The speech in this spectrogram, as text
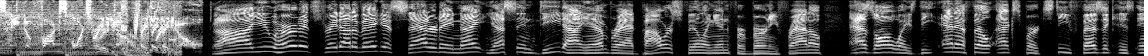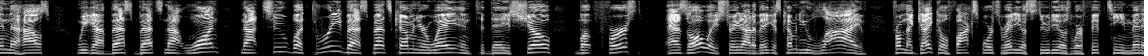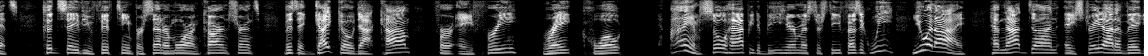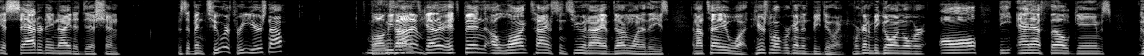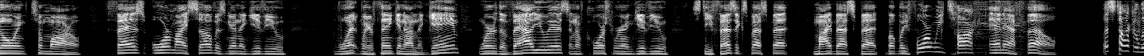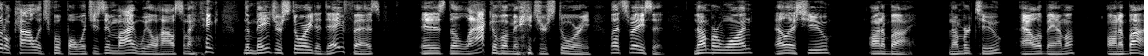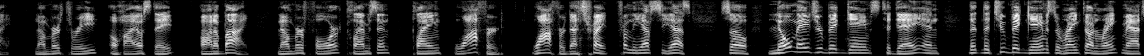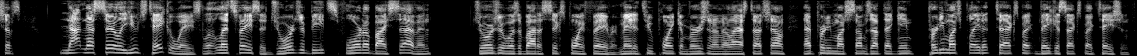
Listening to Fox Sports Radio. Radio. Ah, you heard it straight out of Vegas Saturday night. Yes, indeed, I am Brad Powers filling in for Bernie Fratto. As always, the NFL expert Steve Fezzik is in the house. We got best bets, not one, not two, but three best bets coming your way in today's show. But first, as always, straight out of Vegas, coming to you live from the Geico Fox Sports Radio studios, where 15 minutes could save you 15% or more on car insurance. Visit geico.com for a free rate quote. I am so happy to be here, Mr. Steve Fezzik. We, you and I, have not done a straight out of Vegas Saturday night edition. Has it been two or three years now? Long We've done it time. together. It's been a long time since you and I have done one of these. And I'll tell you what, here's what we're going to be doing. We're going to be going over all the NFL games going tomorrow. Fez or myself is going to give you what we're thinking on the game, where the value is, and of course, we're going to give you Steve Fezzik's best bet, my best bet. But before we talk NFL, let's talk a little college football, which is in my wheelhouse. And I think the major story today, Fez, is the lack of a major story. Let's face it. Number one, LSU on a bye. Number two, Alabama on a bye. Number three, Ohio State on a bye. Number four, Clemson playing Wofford. Wofford, that's right, from the FCS. So no major big games today. And the, the two big games, the ranked on ranked matchups, not necessarily huge takeaways. Let, let's face it, Georgia beats Florida by seven. Georgia was about a six point favorite, made a two point conversion on their last touchdown. That pretty much sums up that game. Pretty much played it to expect Vegas expectation.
